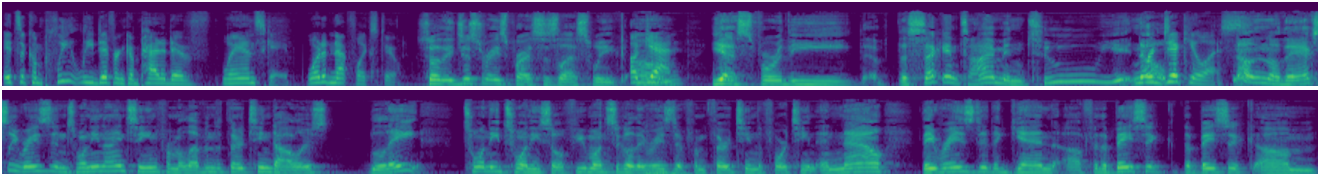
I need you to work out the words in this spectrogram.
it's a completely different competitive landscape. What did Netflix do? So they just raised prices last week. Um, Again. yes, for the the second time in two years. No, Ridiculous. No, no, no. They actually raised it in 2019 from 11 to 13 dollars. Late 2020, so a few months ago, they raised it from 13 to 14, and now they raised it again uh, for the basic, the basic, um,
